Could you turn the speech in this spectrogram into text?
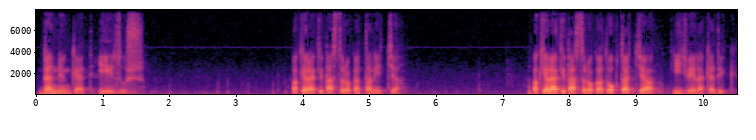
bennünket Jézus, aki a lelkipásztorokat tanítja. aki a lelkipásztorokat oktatja, így vélekedik.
